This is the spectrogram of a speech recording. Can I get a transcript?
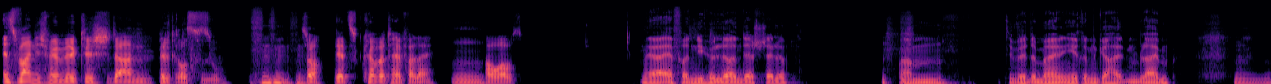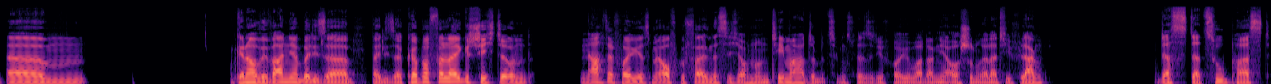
es war nicht mehr möglich, da ein Bild rauszusuchen. So, jetzt Körperteilverleih. Mhm. Hau raus. Ja, einfach in die Hülle an der Stelle. ähm, sie wird immer in ihren gehalten bleiben. Ähm, genau, wir waren ja bei dieser, bei dieser Körperverleihgeschichte und nach der Folge ist mir aufgefallen, dass ich auch noch ein Thema hatte, beziehungsweise die Folge war dann ja auch schon relativ lang, das dazu passt.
